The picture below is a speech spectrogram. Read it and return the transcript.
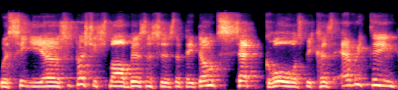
with CEOs, especially small businesses, that they don't set goals because everything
